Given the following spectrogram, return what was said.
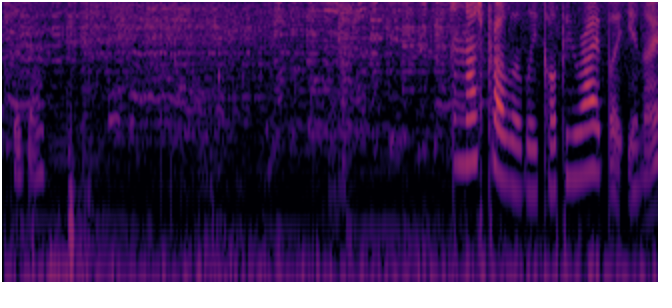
so bad. And that's probably copyright, but you know.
